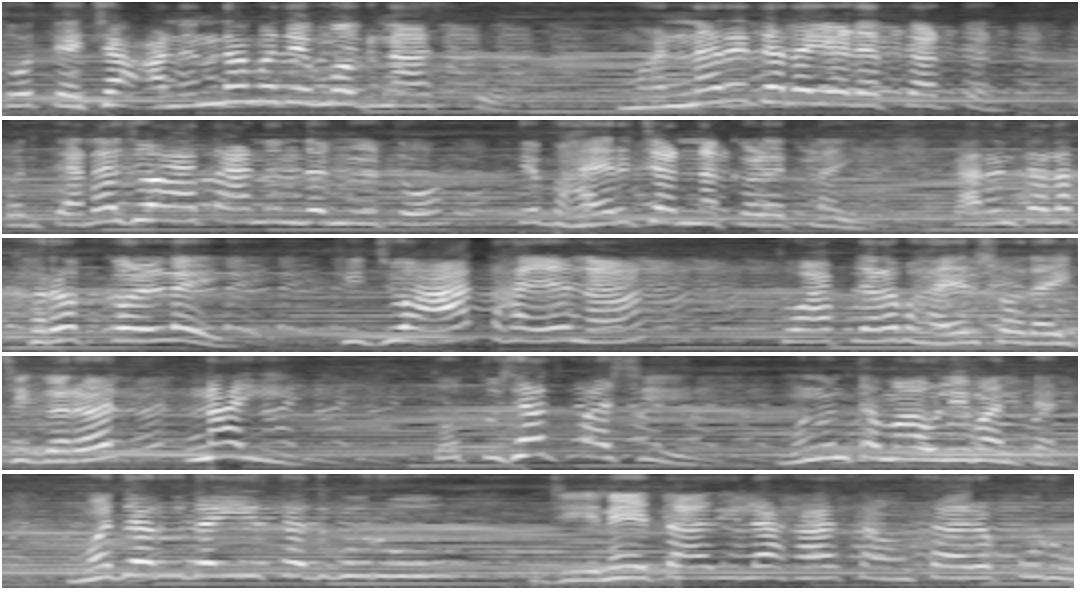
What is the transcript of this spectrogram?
तो त्याच्या आनंदामध्ये मग्न असतो. म्हणणारे त्याला येड्यात काढतात पण त्याला जो आत आनंद मिळतो ते बाहेरच्यांना कळत नाही. कारण त्याला खरं कळलंय की जो आत आहे ना तो आपल्याला बाहेर शोधायची गरज नाही. तो तुझ्याच पाशी म्हणून तर माऊली म्हणतात मज हृदयी सद्गुरू जिने दिला हा संसार पुरू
